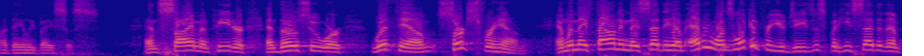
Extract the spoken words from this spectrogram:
on a daily basis. And Simon Peter and those who were with him searched for him. And when they found him, they said to him, Everyone's looking for you, Jesus. But he said to them,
